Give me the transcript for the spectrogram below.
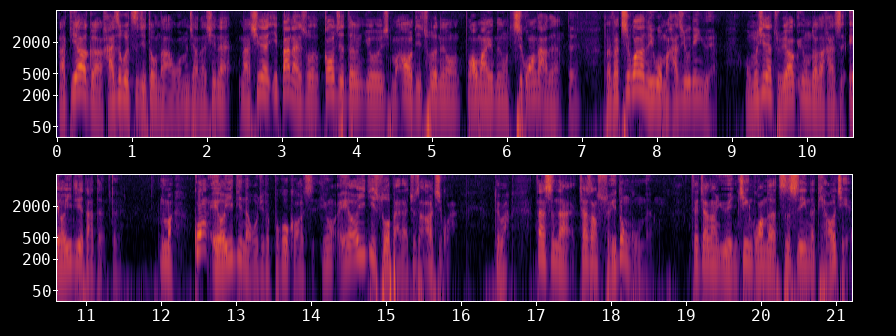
那第二个还是会自己动的啊。我们讲的现在，那现在一般来说，高级灯有什么奥迪出的那种，宝马有那种激光大灯，对，对？它激光的离我们还是有点远。我们现在主要用到的还是 LED 的大灯。对。那么光 LED 呢，我觉得不够高级，因为 LED 说白了就是二极管，对吧？但是呢，加上随动功能，再加上远近光的自适应的调节，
